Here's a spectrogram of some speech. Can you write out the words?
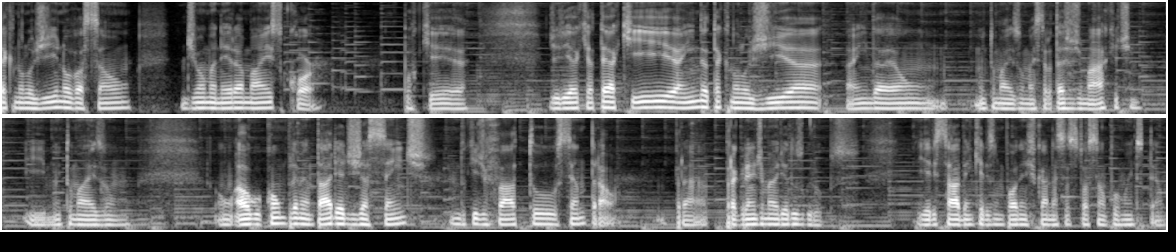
tecnologia e inovação de uma maneira mais core. Porque diria que até aqui ainda a tecnologia ainda é um, muito mais uma estratégia de marketing e muito mais um, um algo complementar e adjacente do que de fato central para a grande maioria dos grupos. E eles sabem que eles não podem ficar nessa situação por muito tempo.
